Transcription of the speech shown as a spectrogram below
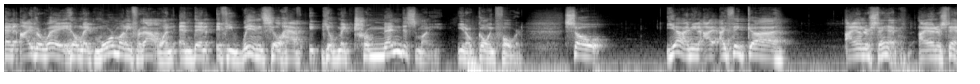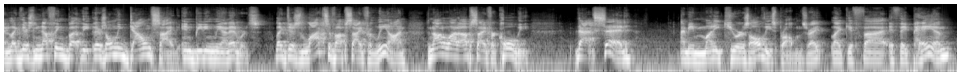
And either way, he'll make more money for that one. And then if he wins, he'll have he'll make tremendous money, you know, going forward. So, yeah, I mean, I, I think. Uh, I understand. I understand. Like, there's nothing but the, there's only downside in beating Leon Edwards. Like, there's lots of upside for Leon. There's not a lot of upside for Colby. That said, I mean, money cures all these problems, right? Like, if uh, if they pay him,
